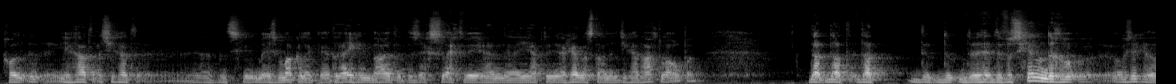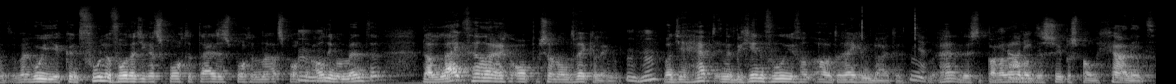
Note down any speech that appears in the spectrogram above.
Gewoon, eh, je gaat, als je gaat, eh, ja, het misschien meest makkelijk, het regent buiten, het is echt slecht weer en eh, je hebt in je agenda staan dat je gaat hardlopen. Dat, dat, dat de, de, de, de verschillende, hoe zeg je dat, hoe je je kunt voelen voordat je gaat sporten, tijdens het sporten, na het sporten, Mhm. al die momenten, dat lijkt heel erg op zo'n ontwikkeling. Mhm. Want je hebt in het begin voel je van, oh het regent buiten. Ja. Hè? Dus de parallel, dat is super spannend, ga niet.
